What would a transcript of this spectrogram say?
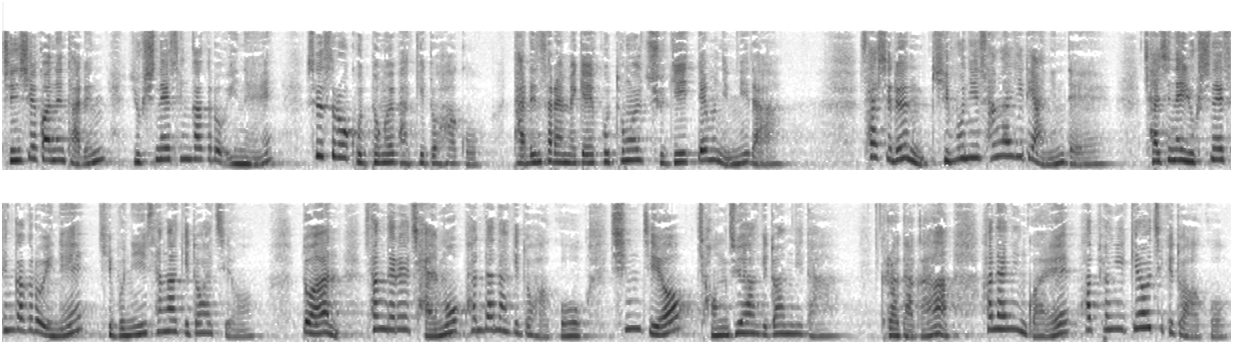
진실과는 다른 육신의 생각으로 인해 스스로 고통을 받기도 하고 다른 사람에게 고통을 주기 때문입니다. 사실은 기분이 상할 일이 아닌데 자신의 육신의 생각으로 인해 기분이 상하기도 하지요. 또한 상대를 잘못 판단하기도 하고 심지어 정죄하기도 합니다. 그러다가 하나님과의 화평이 깨어지기도 하고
